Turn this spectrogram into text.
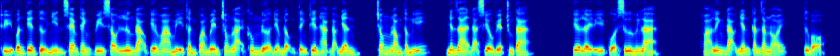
thủy vân tiên tử nhìn xem thanh vi sau lưng đạo kia hoa mỹ thần quang bên trong lại không nửa điểm động tính thiên hạc đạo nhân, trong lòng thầm nghĩ, nhân gia đã siêu việt chúng ta. Kia lấy ý của sư huynh là, hỏa linh đạo nhân cắn răng nói, từ bỏ.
